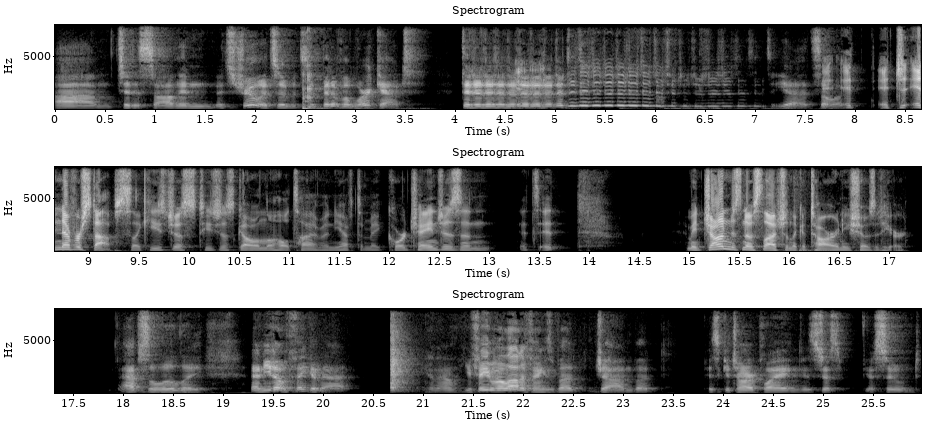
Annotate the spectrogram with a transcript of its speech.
um, to the song, and it's true. It's a it's a bit of a workout. Yeah, it's so It it j- it never stops. Like he's just he's just going the whole time, and you have to make chord changes, and it's it. I mean, John is no slouch on the guitar, and he shows it here. absolutely, and you don't think of that. You know, you think of a lot of things about John, but his guitar playing is just assumed.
